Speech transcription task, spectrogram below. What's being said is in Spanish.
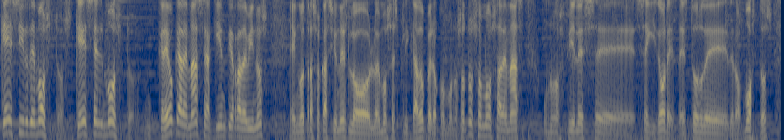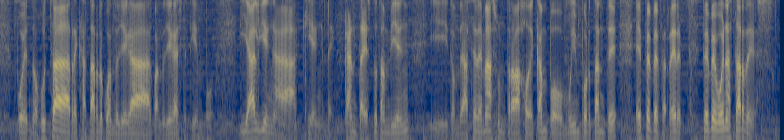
¿Qué es ir de mostos? ¿Qué es el mosto? Creo que además aquí en Tierra de Vinos en otras ocasiones lo, hemos explicado, pero como nosotros somos además unos fieles eh, seguidores de estos de, los mostos, pues nos gusta rescatarlo cuando llega, cuando llega este tiempo. Y alguien a quien le encanta esto también y donde hace además un trabajo de campo muy importante es Pepe Ferrer. Pepe, buenas tardes.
